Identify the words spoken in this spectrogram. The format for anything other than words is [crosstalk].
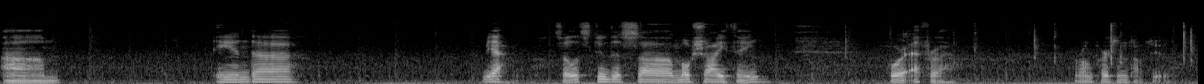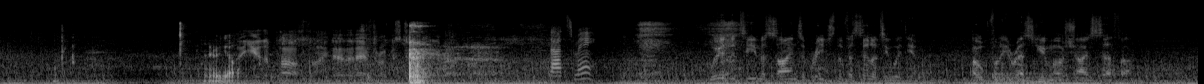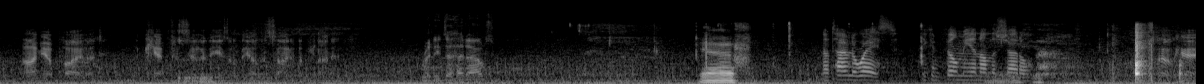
Um, and, uh, yeah, so let's do this uh, Moshae thing for Evfra. Wrong person to talk to. There we go. Are you the Pathfinder that Evfra was talking about? That's me. We're the team assigned to breach the facility with you. Hopefully rescue Moshae Sjefa. I'm your pilot. The Kett facility is on the other side of the planet. Ready to head out? Yes. No time to waste. You can fill me in on the shuttle. Okay,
